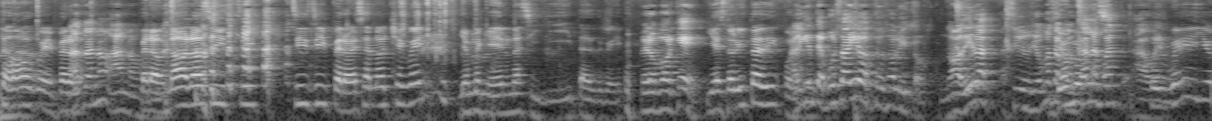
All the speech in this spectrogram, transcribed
No, güey, pero. Ah, no, ah, no. Pero no, no, sí, sí. Sí, sí, pero esa noche, güey, yo me quedé en unas sillitas, güey. ¿Pero por qué? Y hasta ahorita di. por- ¿Alguien te puso ahí o tú solito? No, dile, si nos íbamos a contar la cuenta. Ah, Pues, bueno. güey, yo,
